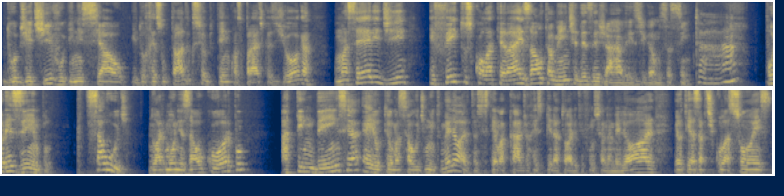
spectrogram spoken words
do objetivo inicial e do resultado que se obtém com as práticas de yoga uma série de efeitos colaterais altamente desejáveis, digamos assim. Tá. Por exemplo, saúde. No harmonizar o corpo, a tendência é eu ter uma saúde muito melhor. Então, sistema cardiorrespiratório que funciona melhor, eu ter as articulações.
